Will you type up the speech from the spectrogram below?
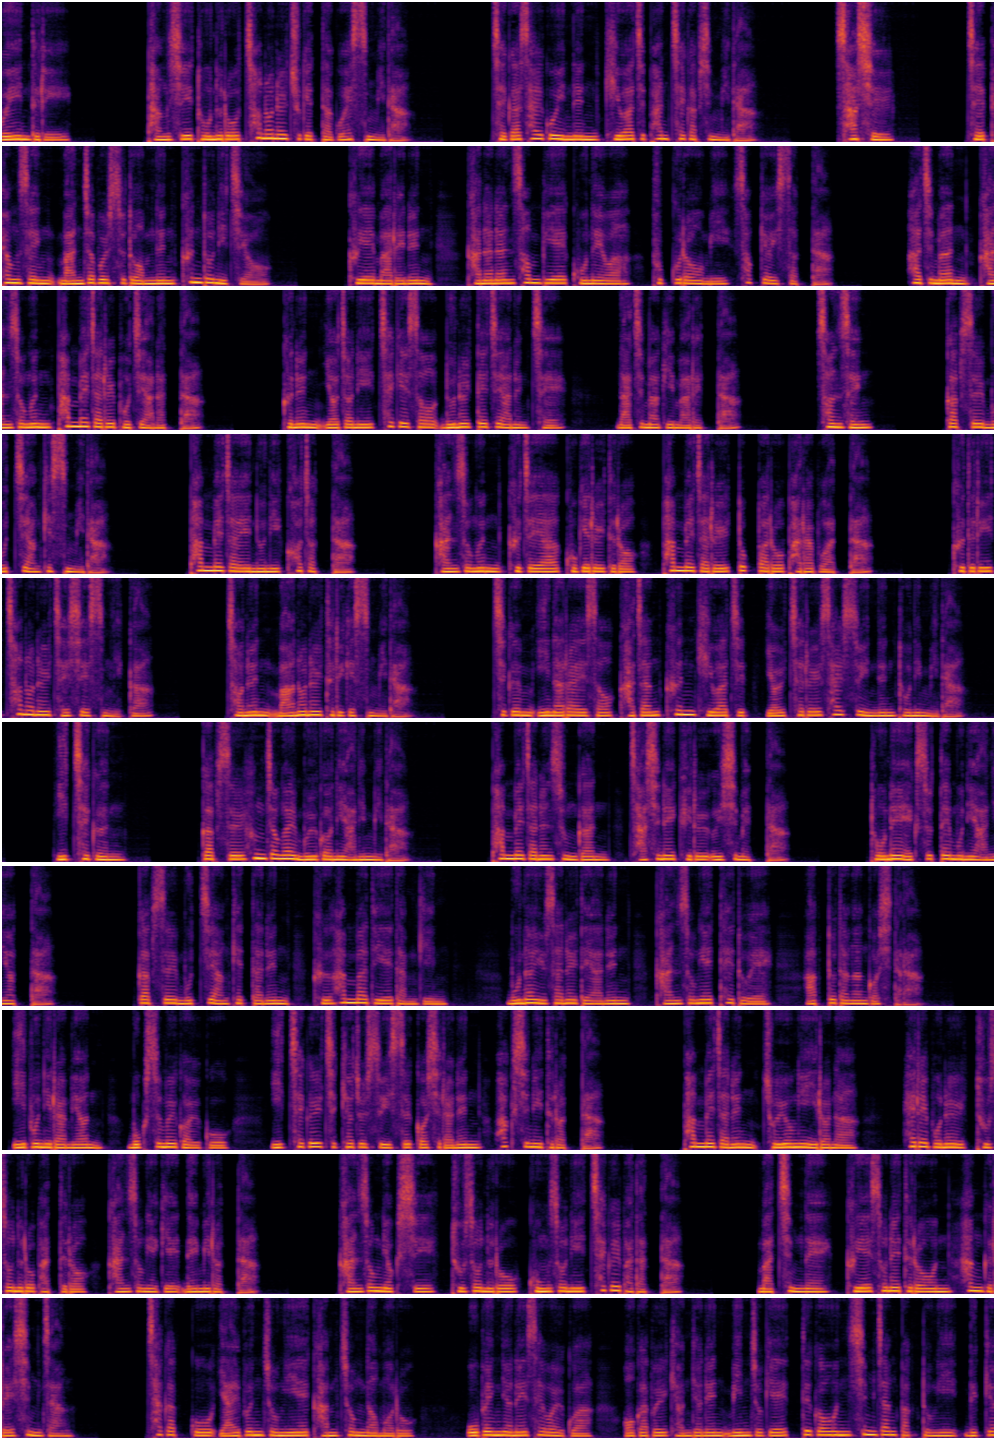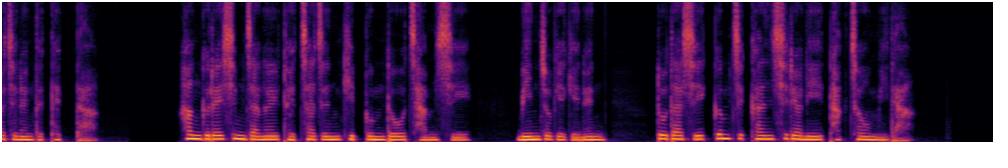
외인들이 당시 돈으로 천 원을 주겠다고 했습니다. 제가 살고 있는 기와집 한 채 값입니다. 사실 제 평생 만져볼 수도 없는 큰 돈이지요. 그의 말에는 가난한 선비의 고뇌와 부끄러움이 섞여 있었다. 하지만 간송은 판매자를 보지 않았다. 그는 여전히 책에서 눈을 떼지 않은 채 나지막이 말했다. 선생, 값을 묻지 않겠습니다. 판매자의 눈이 커졌다. 간송은 그제야 고개를 들어 판매자를 똑바로 바라보았다. 그들이 천 원을 제시했습니까? 저는 만 원을 드리겠습니다. 지금 이 나라에서 가장 큰 기와집 열 채를 살 수 있는 돈입니다. 이 책은 값을 흥정할 물건이 아닙니다. 판매자는 순간 자신의 귀를 의심했다. 돈의 액수 때문이 아니었다. 값을 묻지 않겠다는 그 한마디에 담긴 문화유산을 대하는 간송의 태도에 압도당한 것이더라. 이분이라면 목숨을 걸고 이 책을 지켜줄 수 있을 것이라는 확신이 들었다. 판매자는 조용히 일어나 해례본을 두 손으로 받들어 간송에게 내밀었다. 간송 역시 두 손으로 공손히 책을 받았다. 마침내 그의 손에 들어온 한글의 심장. 차갑고 얇은 종이의 감촉 너머로 500년의 세월과 억압을 견뎌낸 민족의 뜨거운 심장박동이 느껴지는 듯했다. 한글의 심장을 되찾은 기쁨도 잠시 민족에게는 또다시 끔찍한 시련이 닥쳐옵니다.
